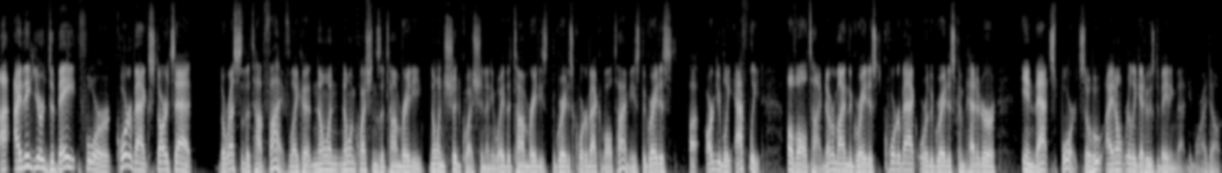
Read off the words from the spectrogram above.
I, I think your debate for quarterback starts at the rest of the top five. Like uh, no one, no one questions that Tom Brady. No one should question anyway that Tom Brady's the greatest quarterback of all time. He's the greatest, uh, arguably, athlete of all time. Never mind the greatest quarterback or the greatest competitor in that sport. So who? I don't really get who's debating that anymore. I don't.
